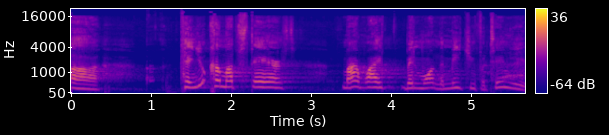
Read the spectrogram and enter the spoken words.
uh, Can you come upstairs? My wife been wanting to meet you for 10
